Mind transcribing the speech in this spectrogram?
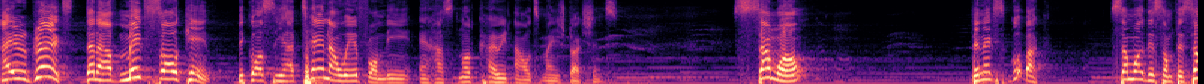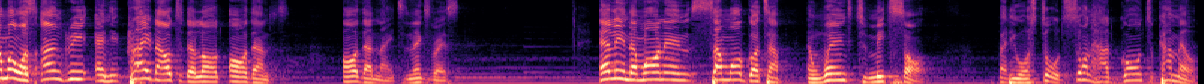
I regret that I have made Saul king because he had turned away from me and has not carried out my instructions. Samuel, the next, go back. Samuel did something. Samuel was angry and he cried out to the Lord all that, all that night. The next verse. Early in the morning, Samuel got up and went to meet Saul. But he was told Saul had gone to Carmel.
